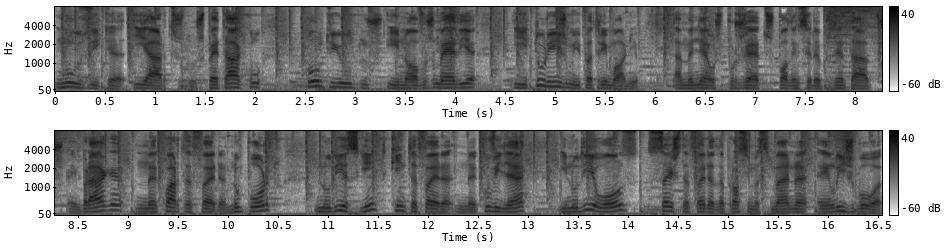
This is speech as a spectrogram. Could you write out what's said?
música e artes do espetáculo, conteúdos e novos média e turismo e património. Amanhã os projetos podem ser apresentados em Braga, na quarta-feira no Porto, no dia seguinte, quinta-feira, na Covilhã e no dia 11, sexta-feira da próxima semana, em Lisboa.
